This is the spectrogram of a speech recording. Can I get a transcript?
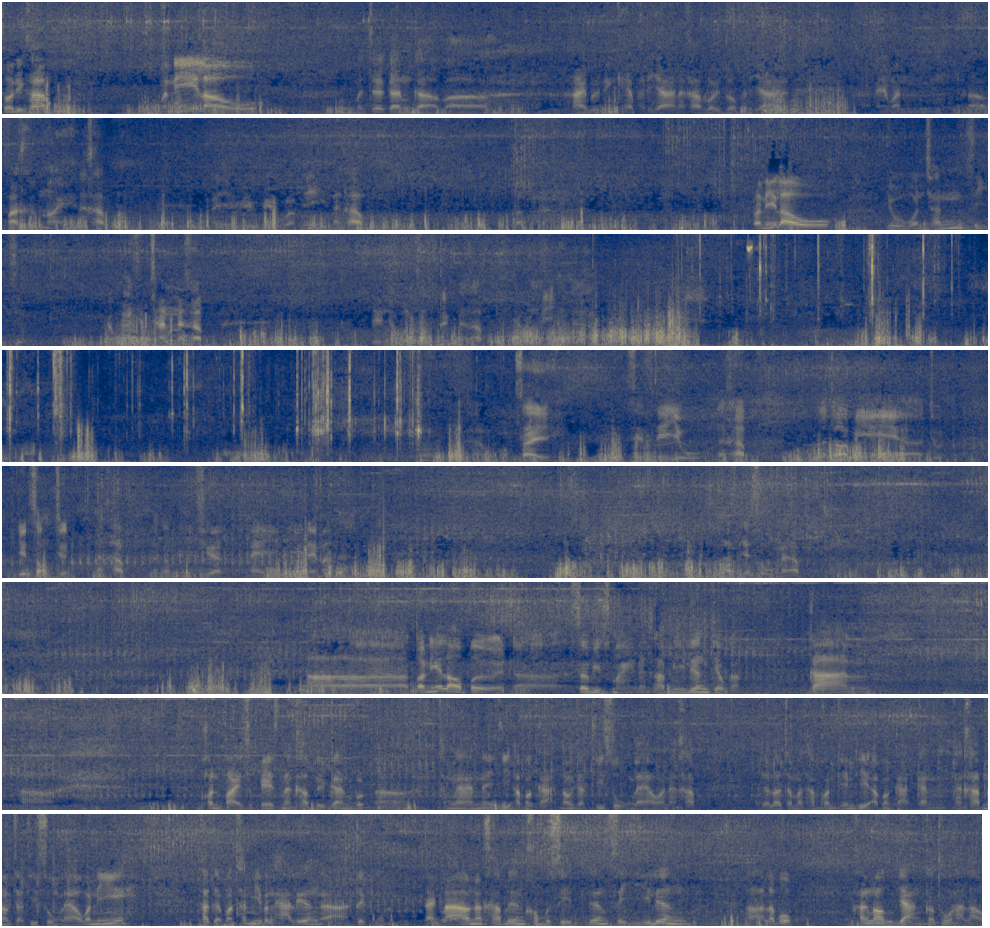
สวัสดีครับ วันนี้เรามาเจอกันกับไฮบิลดิ้งแคร์พัทยานะครับโรยตัวพัทยา ในวันฟ้าครึ้มหน่อยนะครับ ในวิววิวแบบนี้นะครับ ตอนนี้เราอยู่บนชั้น 40 กับ 50 ชั้นนะครับ ยืนอยู่บนสุดตึกนะครับอยู่ตรงนี้นะครับ อืมครับผม ใส่เซฟตี้อยู่นะครับ แล้วก็มีจุดยึด 2 จุดนะครับ แล้วก็มีเชือกในที่ได้มาค่อนข้างจะสูงนะครับอตอนนี้เราเปิดเซอร์วิสใหม่นะครับ มีเรื่องเกี่ยวกับการคอนไฟสเปซนะครับ หรือการ ทำงานในที่อับอากาศนอกจากที่สูงแล้วนะครับ เดี๋ยวเราจะมาทำคอนเทนต์ที่อับอากาศกันนะครับ นอกจากที่สูงแล้ววันนี้ ถ้าเกิดว่าท่านมีปัญหาเรื่องอตึกแตกร้าวนะครับ เรื่องคอมโพสิตเรื่องสีเรื่องอระบบข้างนอกทุกอย่างก็โทรหาเรา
